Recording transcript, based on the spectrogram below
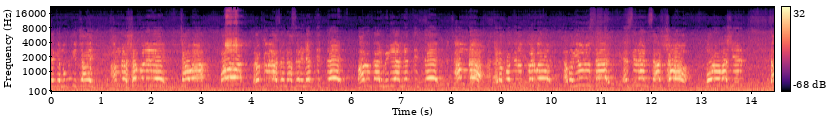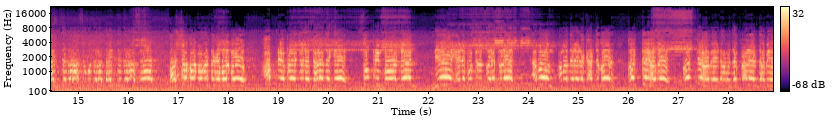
থেকে মুক্তি চাই। আমরা সকলের চাওয়া পাওয়া হাসান নাসের নেতৃত্বে, বালুকার মিডিয়ার নেতৃত্বে আমরা এটা প্রতিরোধ করব এবং ইউনুস স্যার এসিলেন্ট স্যার সহ পৌরবাসীর দায়িত্বে যারা আছে, উপজেলার দায়িত্বে যারা আছে ভাষ্য কর্মকর্তাকে বলব, আপনি প্রয়োজনে তারা থেকে সুপ্রিম পাওয়ার নেন, নিয়ে এটা প্রতিরোধ করে তোলেন এবং আমাদের এটা কার্যকর করতেই হবে, করতে হবে এটা আমাদের প্রাণের দাবি।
